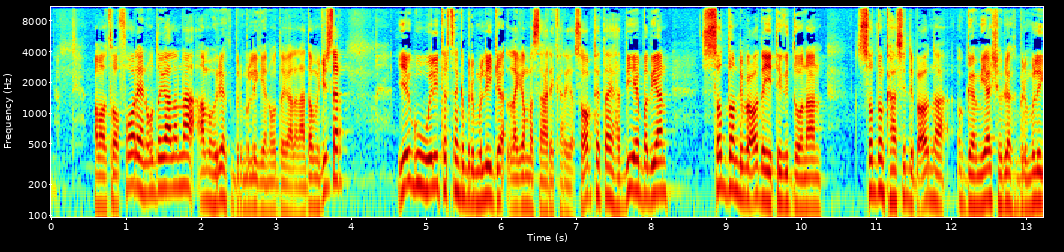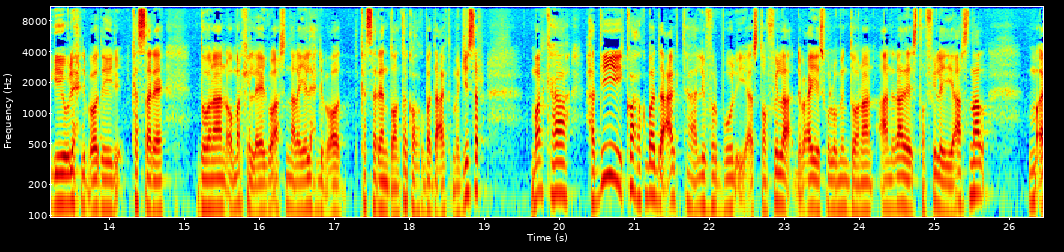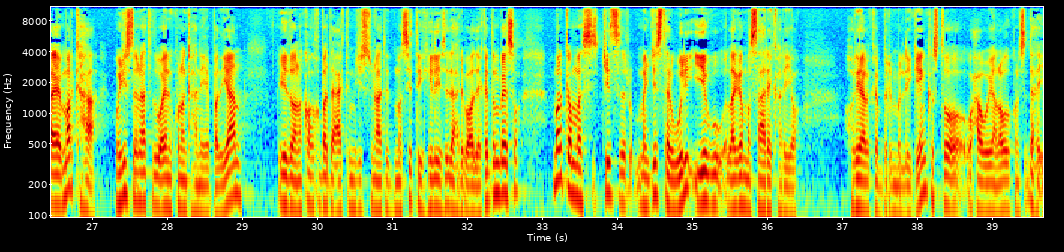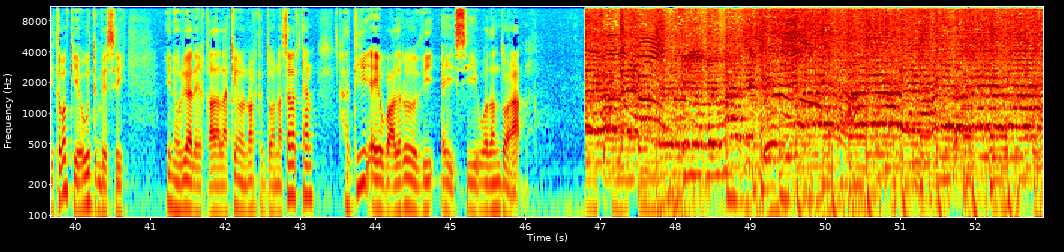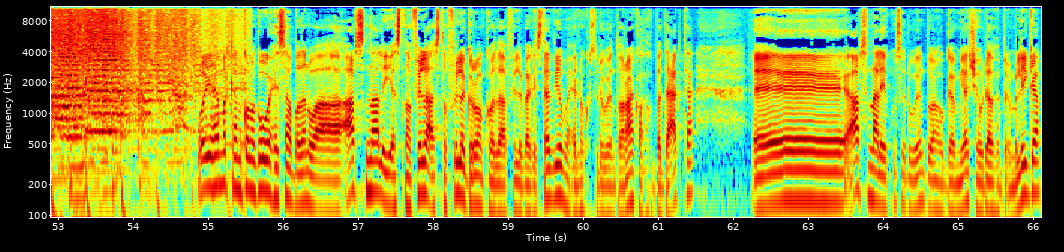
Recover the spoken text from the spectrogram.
ama tofor aynu u dagaalanaa ama horyaalka bermeliga aynu u dagaalana hadaba manchester iyagu weli tartanka bermeliga lagama saari karayo. Sababtay tahay haddii ay badiyaan soddon dhibcood ayay tegi doonaan. Soddonkaasi dhibcoodna hogaamiyaasha horyaalka bermeliga iyo lix dhibcood ay ka sare doonaan oo markii la eego arsenal ayaa lix dhibcood ka sareen doonta kooxda kubadda cagta manchester. Marka haddii kooxda cagta liverpool iyo astonvilla dhibcay isku lumin doonaan aanirada astonvilla iyo arsenal marka manchester united waa inay kulankaani badiyaan iyadoona kooxda kubadda cagta manchester united macity keliya saddex dhibcood ee ka dambeyso marka manchester weli iyagu lagama saari karayo horyaalka bermer league. Inkastoo waxa weyaan labada kun saddex iyo ugu dambeysay in horyaal ay qaadaan lakiin waynu arki doonaa sanadkan haddii ay wacdaradoodii ay sii wadan doonaan waayahay markan kulanka uga xiisaha badan waa arsenal iyo astonvilla astonvilla garoonkooda villabag stadium waxaynu ku soo dhaweyn doonaa kooxda kubadda cagta. Arsenal ayaa ku soo dhaweyn doona hogaamiyaasha horyaalka bermeliga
